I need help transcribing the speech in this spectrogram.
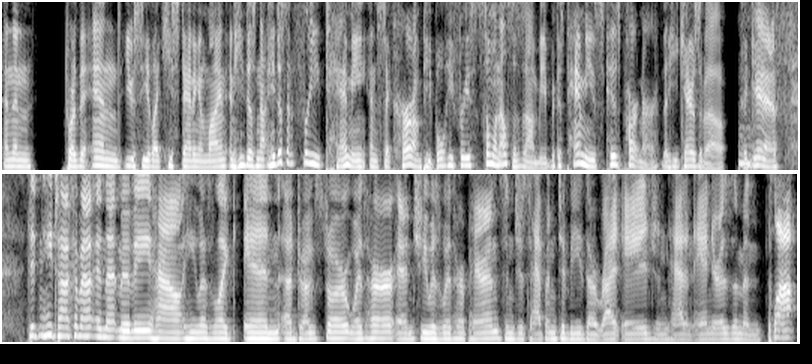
and then toward the end you see like he's standing in line and he does not he doesn't free Tammy and stick her on people. He frees someone else's zombie because Tammy's his partner that he cares about. I guess. Didn't he talk about in that movie how he was like in a drugstore with her and she was with her parents and just happened to be the right age and had an aneurysm and plop,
